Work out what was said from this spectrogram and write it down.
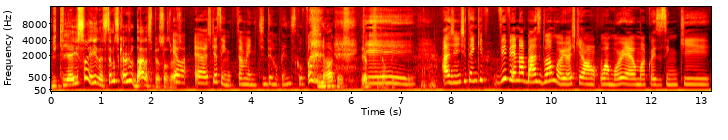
de que é isso aí, nós temos que ajudar as pessoas mesmo. Eu, eu acho que assim, também te interrompendo, desculpa. Não, que isso. Eu que, que te interrompi. A gente tem que viver na base do amor. Eu acho que o amor é uma coisa assim que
